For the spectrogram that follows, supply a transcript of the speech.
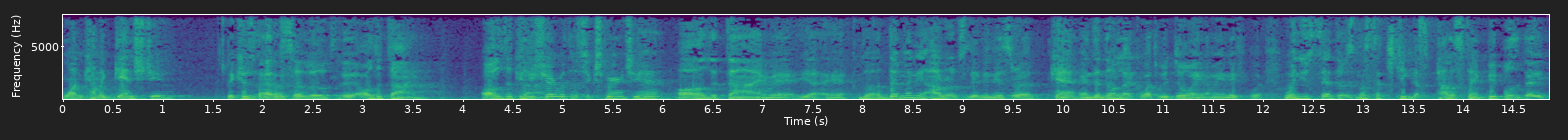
anyone come against you because of the? Absolutely, all the time. All the Can time. you share with us experience you had? All the time, uh, yeah. There are many Arabs live in Israel, Can. and they don't like what we're doing. I mean, if when you said there's no such thing as Palestine people, they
